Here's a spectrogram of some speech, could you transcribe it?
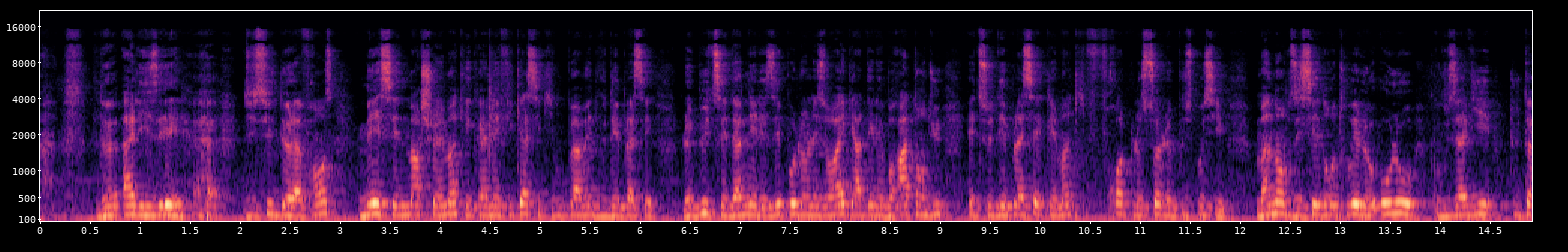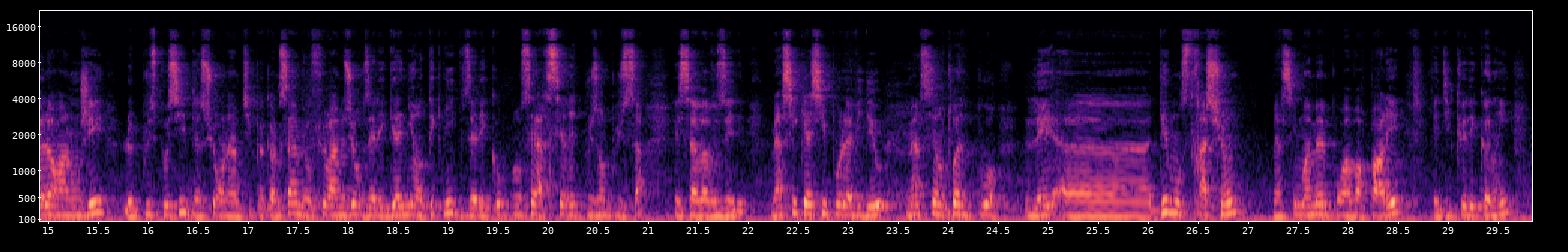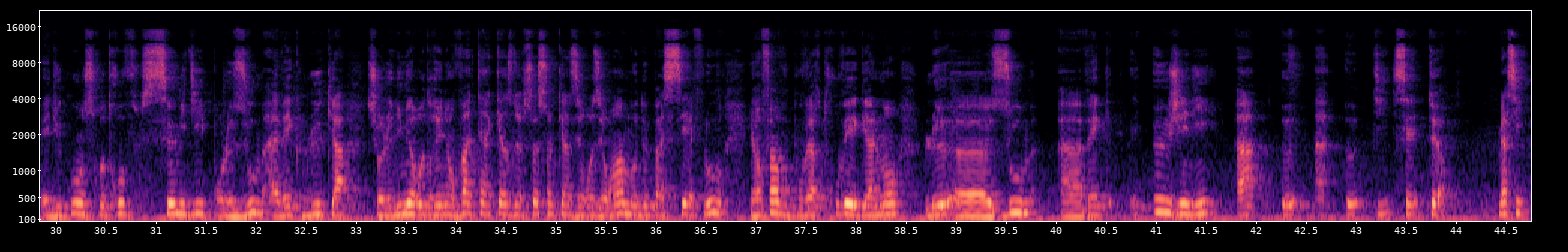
de Alizé du sud de la France, mais c'est une marche sur les mains qui est quand même efficace et qui vous permet de vous déplacer. Le but, c'est d'amener les épaules dans les oreilles, garder les bras tendus et de se déplacer avec les mains qui frottent le sol le plus possible. Maintenant, vous essayez de retrouver le holo que vous aviez tout à l'heure allongé le plus possible. Bien sûr, on est un petit peu comme ça, mais au fur et à mesure, vous allez gagner en technique, vous allez commencer à resserrer de plus en plus ça et ça va vous aider. Merci Cassie pour la vidéo. Merci Antoine pour les euh, démonstrations. Merci moi-même pour avoir parlé et dit que des conneries. Et du coup, on se retrouve ce midi pour le Zoom avec Lucas sur le numéro de réunion 21 15 9 75 001, mot de passe CF Louvre. Et enfin, vous pouvez retrouver également le euh, Zoom avec Eugénie à E à E 17h. Merci.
